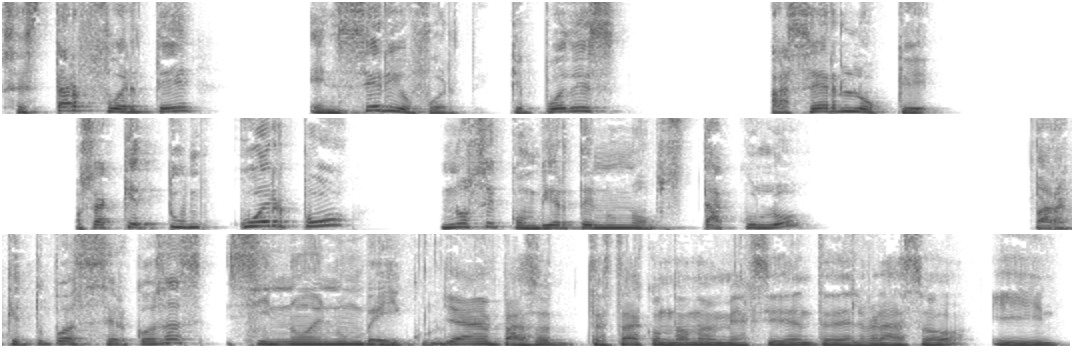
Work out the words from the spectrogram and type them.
O sea, estar fuerte, en serio fuerte, que puedes hacer lo que o sea, que tu cuerpo no se convierte en un obstáculo para que tú puedas hacer cosas, sino en un vehículo. Ya me pasó, te estaba contando mi accidente del brazo y,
